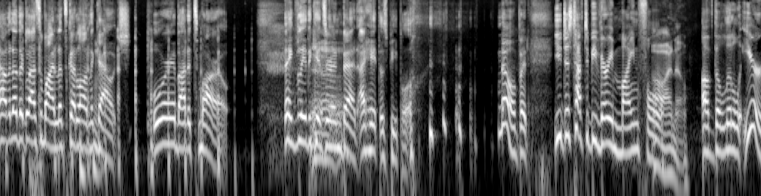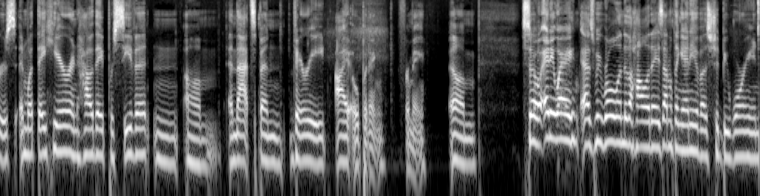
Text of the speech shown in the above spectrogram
Have another glass of wine. Let's cuddle on the couch. We'll worry about it tomorrow. Thankfully, the kids are in bed. I hate those people. no, but you just have to be very mindful Oh, I know. of the little ears and what they hear and how they perceive it, and um, and that's been very eye opening for me. Um, so anyway, as we roll into the holidays, I don't think any of us should be worrying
